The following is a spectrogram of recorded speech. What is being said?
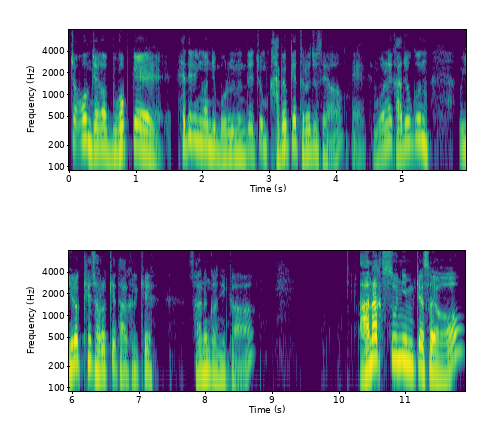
조금 제가 무겁게 해드린 건지 모르는데 좀 가볍게 들어주세요. 예, 원래 가족은 이렇게 저렇게 다 그렇게 사는 거니까. 안학수님께서요.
